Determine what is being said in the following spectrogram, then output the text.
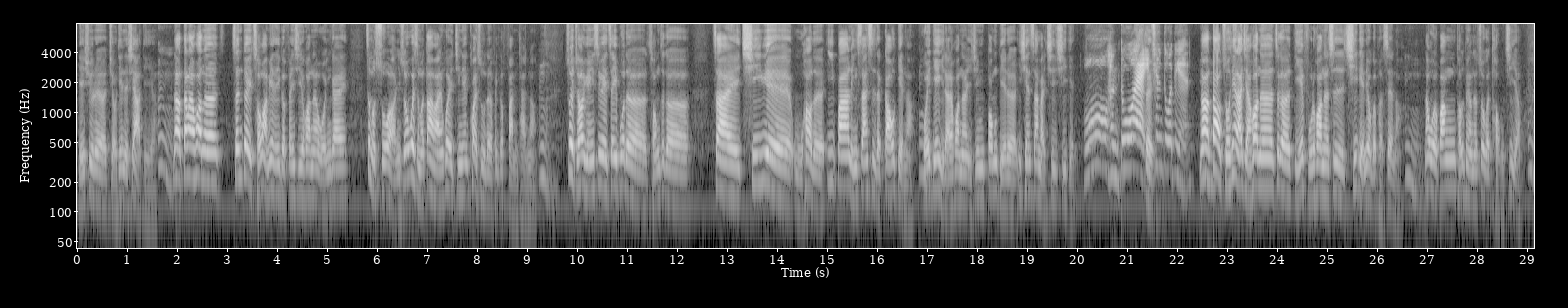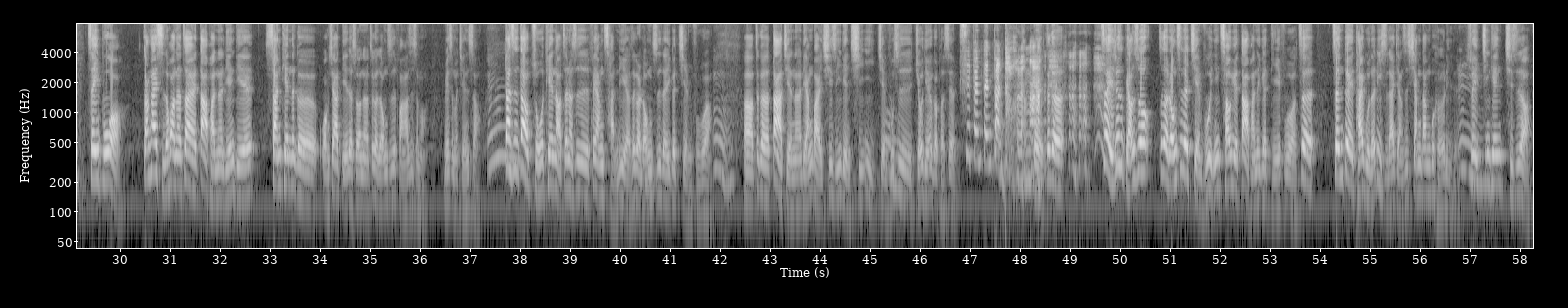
延续了九天的下跌啊。嗯，那当然的话呢，针对筹码面的一个分析的话呢，我应该这么说啊，你说为什么大盘会今天快速的一个反弹呢？嗯，最主要原因是因为这一波的从这个。在七月五号的一八零三四的高点啊，回跌以来的话呢，已经崩跌了一千三百七十七点。哦，很多哎，一千多点。那到昨天来讲的话呢，这个跌幅的话呢是七点六个 percent 啊。嗯。那我有帮投资朋友呢做个统计啊。嗯。这一波哦，刚开始的话呢，在大盘呢连跌三天那个往下跌的时候呢，这个融资反而是什么？没什么减少。嗯。但是到昨天呢，真的是非常惨烈啊！这个融资的一个减幅啊，嗯，啊，这个大减呢，两百七十一点七亿，减幅是九点二个 percent，是纷纷断头了吗？对，这个，这也就是表示说，这个融资的减幅已经超越大盘的一个跌幅啊。这针对台股的历史来讲是相当不合理的，所以今天其实啊，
